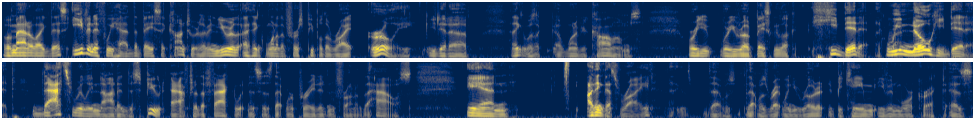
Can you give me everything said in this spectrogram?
of a matter like this, even if we had the basic contours. I mean, you were, I think, one of the first people to write early. You did a, I think it was a, a, one of your columns where you where you wrote basically, look, he did it. Like we know he did it. That's really not in dispute after the fact witnesses that were paraded in front of the House, and I think that's right. I think that was that was right when you wrote it. It became even more correct as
